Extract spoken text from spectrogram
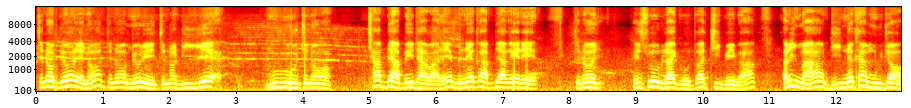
ကျွန်တော်ပြောတယ်နော်ကျွန်တော်အမျိုးတွေကျွန်တော်ဒီရဲ့မူကိုကျွန်တော်ချပြပေးထားပါတယ်မနေ့ကပြခဲ့တဲ့ကျွန်တော် Facebook like ကိုသွားကြည့်ပေးပါအဲ့ဒီမှာဒီနှက်ခတ်မူကြောင့်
